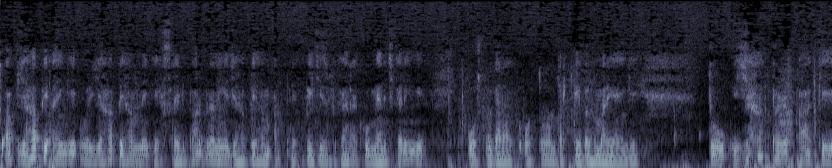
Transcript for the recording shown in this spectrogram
तो अब यहाँ पे आएँगे और यहाँ पे हमने एक साइड बार बनानी है, जहाँ पे हम अपने पेजेस वगैरह को मैनेज करेंगे पोस्ट वगैरह को और तो अंदर टेबल हमारे आएँगे। तो यहाँ पर आके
